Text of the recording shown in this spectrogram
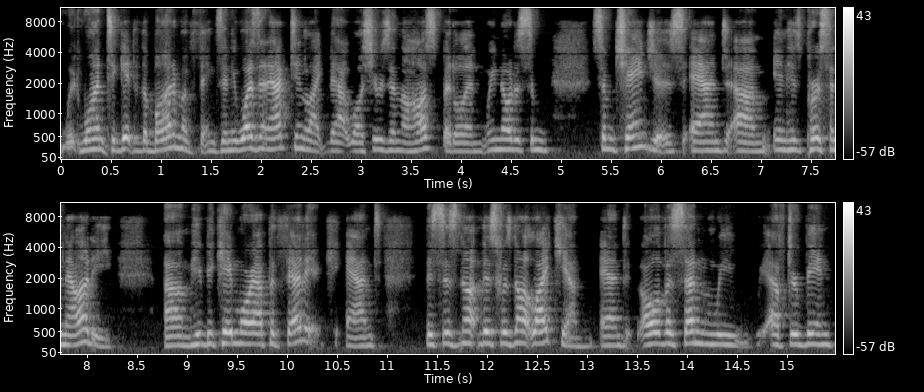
would want to get to the bottom of things. And he wasn't acting like that while she was in the hospital. And we noticed some some changes and um, in his personality. Um, he became more apathetic and this is not this was not like him and all of a sudden we after being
